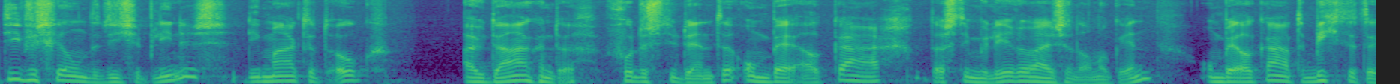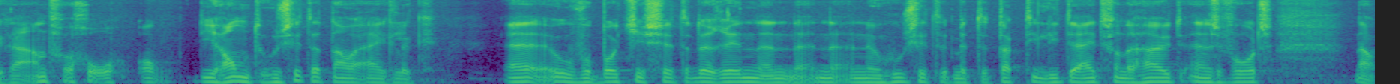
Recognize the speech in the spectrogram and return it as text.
die verschillende disciplines, die maakt het ook uitdagender voor de studenten om bij elkaar, daar stimuleren wij ze dan ook in, om bij elkaar te biechten te gaan van goh, oh, die hand, hoe zit dat nou eigenlijk? Eh, hoeveel botjes zitten erin en, en, en, hoe zit het met de tactiliteit van de huid enzovoorts. Nou,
